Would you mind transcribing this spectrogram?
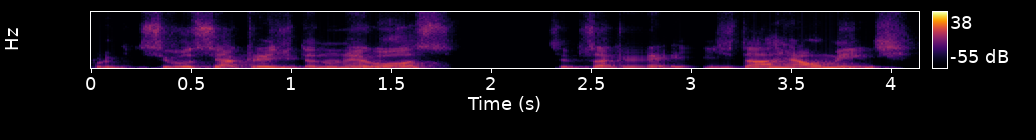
Porque se você acredita no negócio, você precisa acreditar realmente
